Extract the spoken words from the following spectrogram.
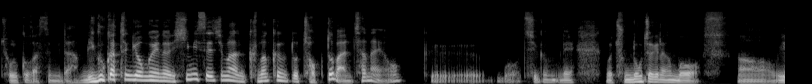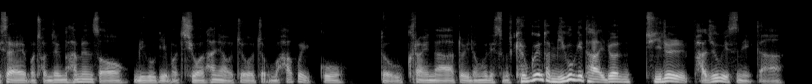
좋을 것 같습니다. 미국 같은 경우에는 힘이 세지만 그만큼 또 적도 많잖아요. 그, 뭐, 지금, 네, 뭐, 중동적이랑 뭐, 어, 이스라엘 뭐 전쟁도 하면서 미국이 뭐 지원하냐 어쩌고저쩌고 뭐 하고 있고, 또 우크라이나 또 이런 것도 있으면 결국엔 다 미국이 다 이런 뒤를 봐주고 있으니까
